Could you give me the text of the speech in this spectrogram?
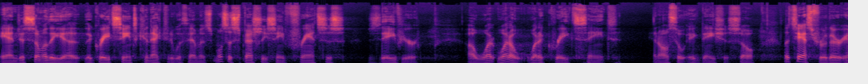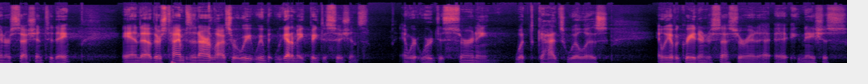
and just some of the, uh, the great saints connected with him, it's most especially St. Francis Xavier. Uh, what, what, a, what a great saint, and also Ignatius. So let's ask for their intercession today. And uh, there's times in our lives where we, we, we got to make big decisions, and we're, we're discerning what God's will is. And we have a great intercessor in uh, uh Ignatius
